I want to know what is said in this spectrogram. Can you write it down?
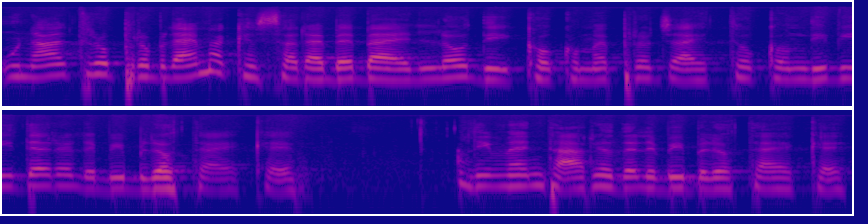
Un altro problema che sarebbe bello, dico come progetto, condividere le biblioteche, l'inventario delle biblioteche,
